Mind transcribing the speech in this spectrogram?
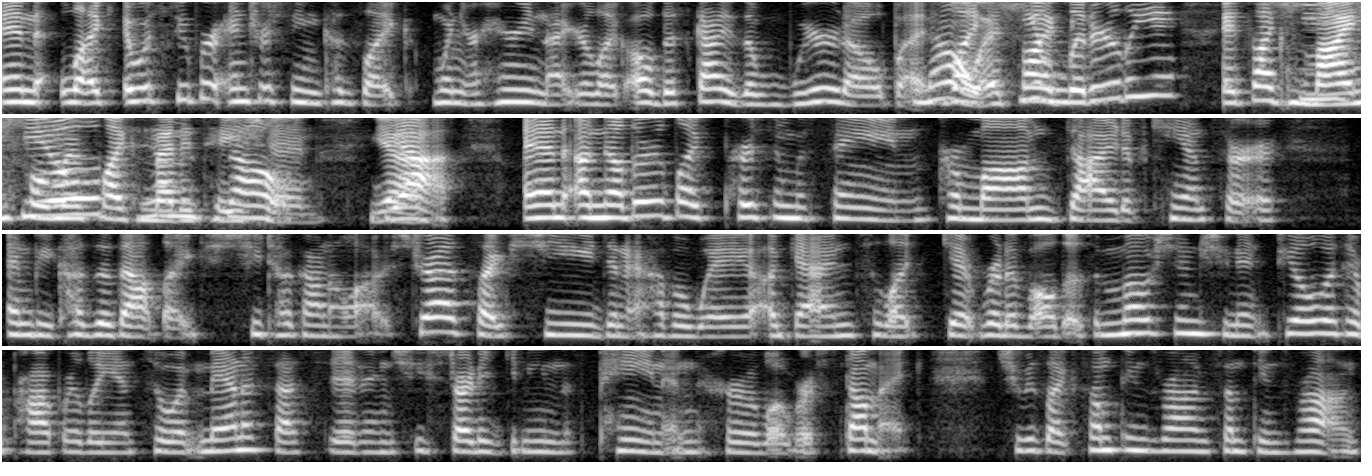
and like it was super interesting because like when you're hearing that you're like oh this guy is a weirdo but No, like it's he like- literally It's like mindfulness, like himself. meditation. yeah. Yeah. and another like person was saying her mom died of cancer and because of that like she took on a lot of stress like she didn't have a way again to like get rid of all those emotions she didn't deal with it properly and so it manifested and she started getting this pain in her lower stomach she was like something's wrong something's wrong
